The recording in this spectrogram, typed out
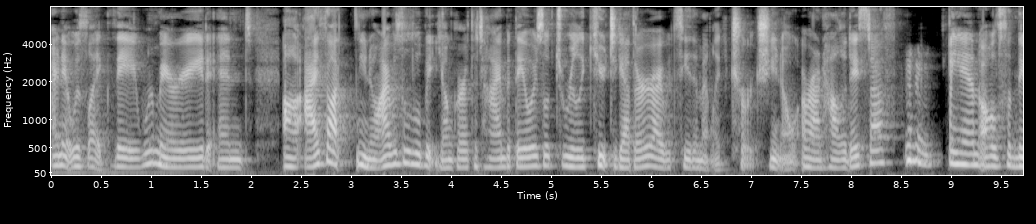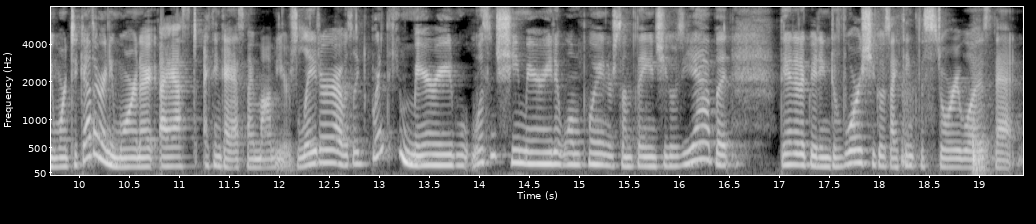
And it was like they were married, and uh, I thought, you know, I was a little bit younger at the time, but they always looked really cute together. I would see them at like church, you know, around holiday stuff. And all of a sudden they weren't together anymore. And I, I asked, I think I asked my mom years later, I was like, weren't they married? Wasn't she married at one point or something? And she goes, yeah, but they ended up getting divorced. She goes, I think the story was that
